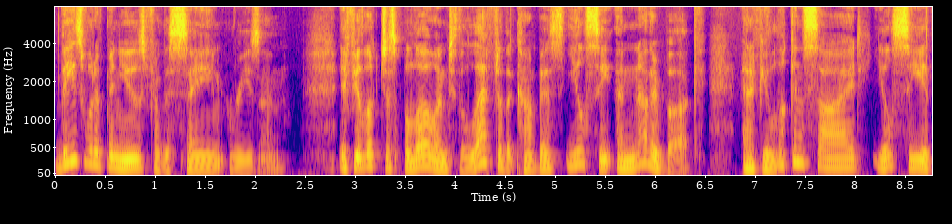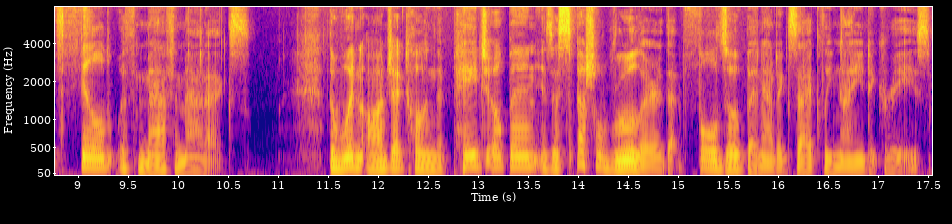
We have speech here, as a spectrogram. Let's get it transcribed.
These would have been used for the same reason. If you look just below and to the left of the compass, you'll see another book. And if you look inside, you'll see it's filled with mathematics. The wooden object holding the page open is a special ruler that folds open at exactly 90 degrees.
